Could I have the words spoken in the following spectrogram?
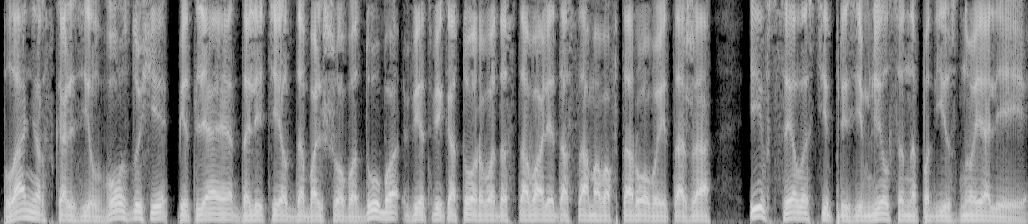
Планер скользил в воздухе, петляя, долетел до большого дуба, ветви которого доставали до самого второго этажа, и в целости приземлился на подъездной аллее.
